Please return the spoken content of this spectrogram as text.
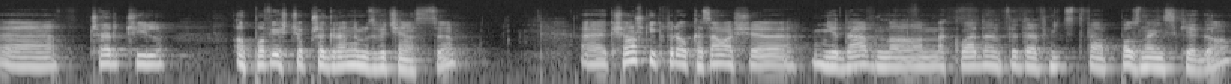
e, Churchill, opowieść o przegranym zwycięzcy. Książki, która ukazała się niedawno nakładem wydawnictwa poznańskiego.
